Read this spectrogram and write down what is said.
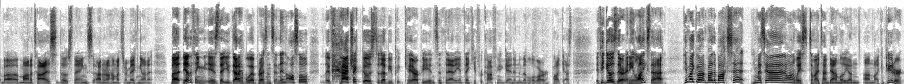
uh, monetize those things. I don't know how much they're making on it. But the other thing is that you got to have a web presence, and then also if Patrick goes to WKRP in Cincinnati, and thank you for coughing again in the middle of our podcast, if he goes there and he likes that, he might go out and buy the box set. He might say, ah, "I don't want to waste some of my time downloading on on my computer."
